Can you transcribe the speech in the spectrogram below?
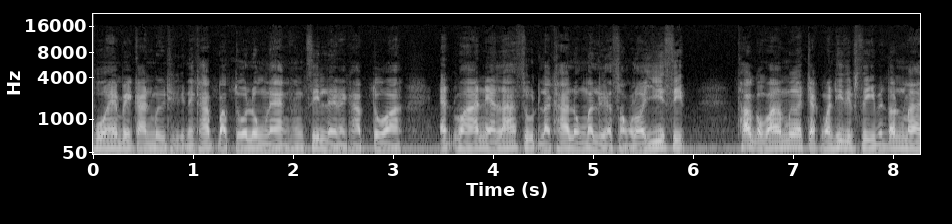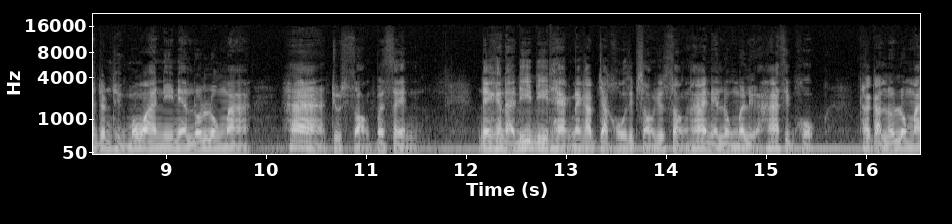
ผู้ให้บริการมือถือนะครับ ปรับตัวลงแรงทั้งสิ้นเลยนะครับ ตัว a d v a n c e เนี่ยล่าสุดราคาลงมาเหลือ 220 เท่ากับว่าเมื่อจากวันที่ 14 เป็นต้นมาจนถึงเมื่อวานนี้เนี่ยลดลงมา 5.2%ในขณะที่ d t แทนะครับจาก 62.25 เนี่ยลงมาเหลือ 56 เท่ากับลดลงมา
